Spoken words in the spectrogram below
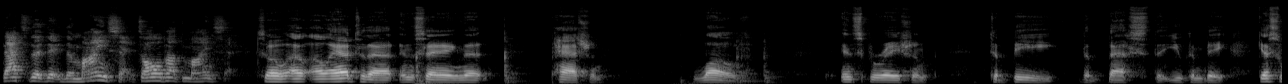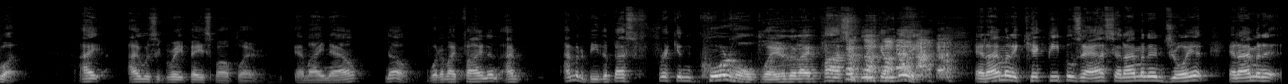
That's the the, the mindset. It's all about the mindset. So I'll, I'll add to that in saying that passion, love, inspiration to be the best that you can be. Guess what? I I was a great baseball player. Am I now? No. What am I finding? I'm I'm going to be the best freaking cornhole player that I possibly can be. And I'm going to kick people's ass and I'm going to enjoy it and I'm going to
